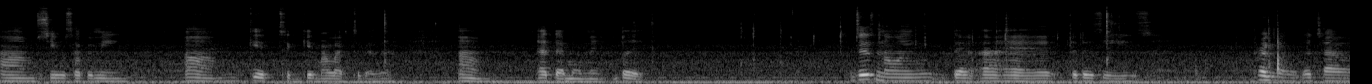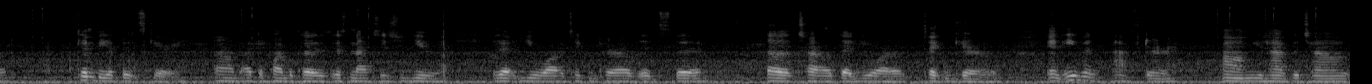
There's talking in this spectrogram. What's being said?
Um, she was helping me um, get to get my life together um, at that moment, but just knowing that I had the disease, pregnant with a child, can be a bit scary um, at the point because it's not just you that you are taking care of, it's the uh, child that you are taking care of. And even after um, you have the child,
